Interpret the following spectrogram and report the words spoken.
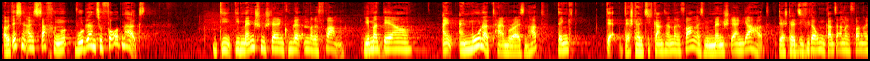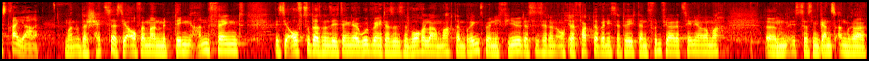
aber das sind alles Sachen, wo du dann sofort merkst, die, die Menschen stellen komplett andere Fragen. Jemand, der ein, ein Monat Time Horizon hat, denkt der, der, stellt sich ganz andere Fragen als ein Mensch, der ein Jahr hat. Der stellt sich wiederum ganz andere Fragen als drei Jahre. Man unterschätzt das ja auch, wenn man mit Dingen anfängt. Ist ja oft so, dass man sich denkt, ja gut, wenn ich das jetzt eine Woche lang mache, dann bringt es mir nicht viel. Das ist ja dann auch ja. der Faktor, wenn ich es natürlich dann fünf Jahre, zehn Jahre mache, ähm, ist das ein ganz anderer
